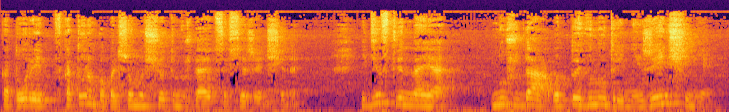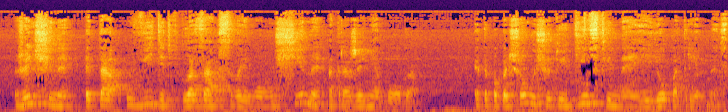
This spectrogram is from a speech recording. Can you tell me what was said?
который, в котором, по большому счету, нуждаются все женщины. Единственная нужда вот той внутренней женщине, женщины, это увидеть в глазах своего мужчины отражение Бога. Это по большому счету единственная ее потребность.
